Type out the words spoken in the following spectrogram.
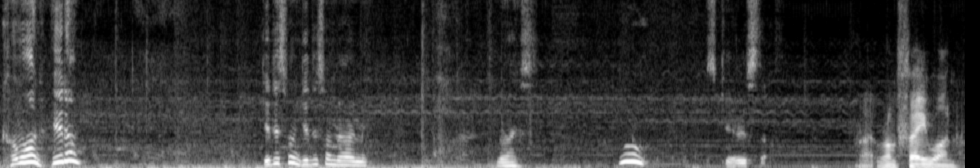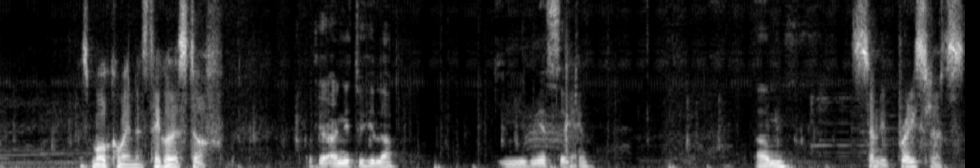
Come on, hit him. Get this one. Get this one behind me. Nice. Woo. Scary stuff. Alright, we're on 31. There's more coming. Let's take all this stuff. Okay, I need to heal up. Give me a second. Um, So many bracelets.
